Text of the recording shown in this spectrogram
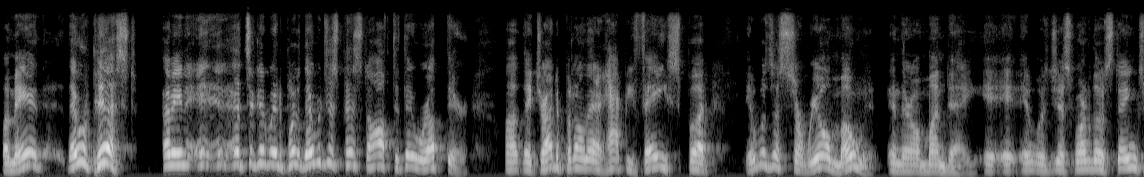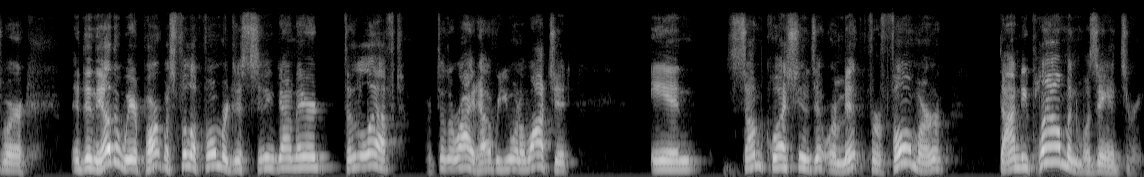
But man, they were pissed. I mean, it, that's a good way to put it. They were just pissed off that they were up there. Uh, they tried to put on that happy face, but it was a surreal moment in there on Monday. It, it, it was just one of those things where, and then the other weird part was Phillip Fulmer just sitting down there to the left or to the right, however you want to watch it. And some questions that were meant for Fulmer, Donde Plowman was answering.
